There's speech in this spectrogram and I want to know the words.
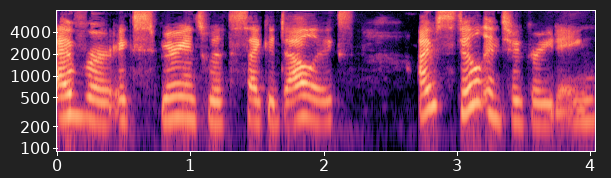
ever experience with psychedelics i'm still integrating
